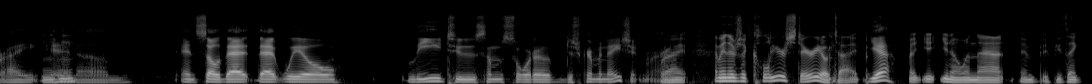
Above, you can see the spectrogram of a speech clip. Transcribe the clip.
right? Mhm. And um, and so that that will lead to some sort of discrimination, right? Right. I mean, there's a clear stereotype, Yeah, uh, y- you know, in that. And if you think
